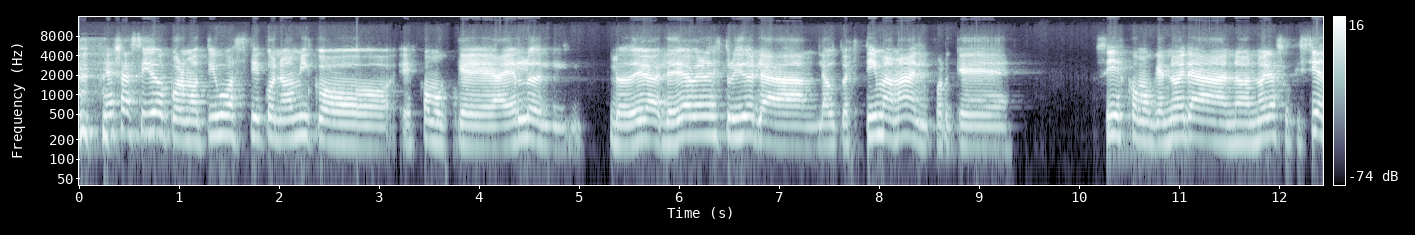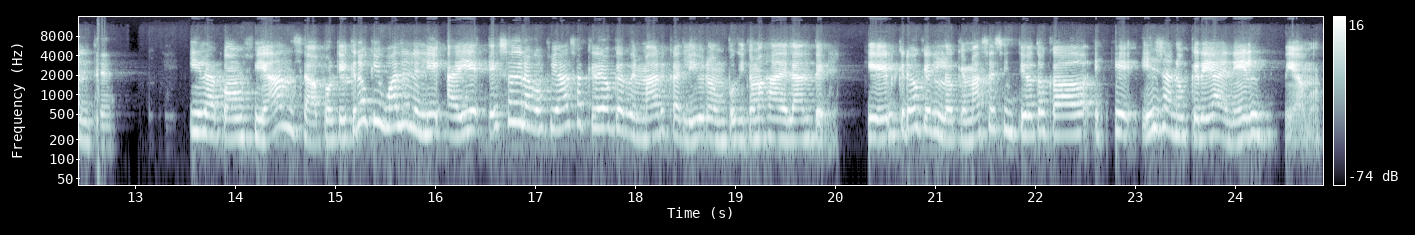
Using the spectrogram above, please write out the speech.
Que haya sido por motivo así económico, es como que a él lo, debe, le debe haber destruido la, autoestima mal, porque sí, es como que no era, no, era suficiente. Y la confianza, porque creo que igual en el ahí eso de la confianza creo que remarca el libro un poquito más adelante, que él creo que lo que más se sintió tocado es que ella no crea en él, digamos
